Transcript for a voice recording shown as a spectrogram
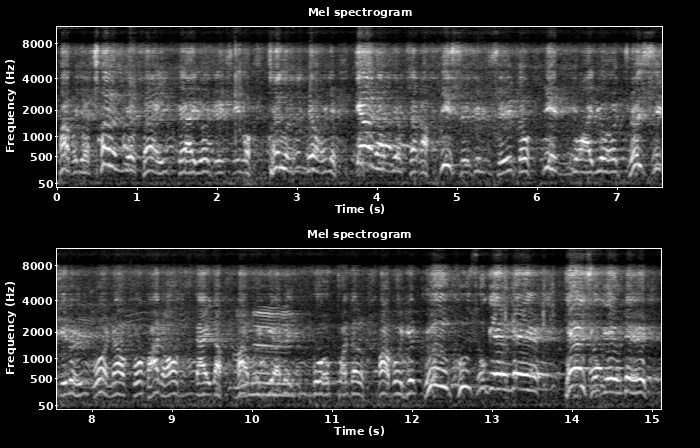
아버지의 사는 역사가 있게 하여 주시고 젊은 영혼이 깨어난 역사가 있어질 수 있도록 인도하여 주시기를 원하고 바라옵나이다. 아버지 하나님 무엇보다 아버지 그 구속의 은혜 대속의 은혜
